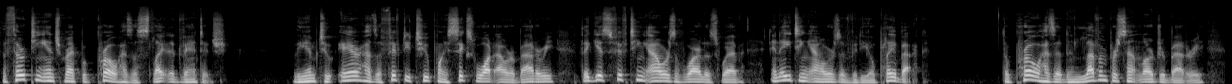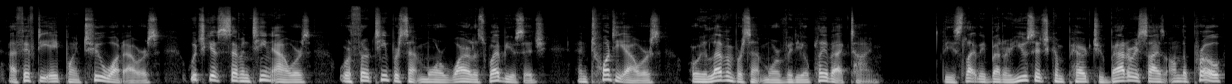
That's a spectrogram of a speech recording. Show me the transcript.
the 13 inch MacBook Pro has a slight advantage. The M2 Air has a 52.6 watt hour battery that gives 15 hours of wireless web and 18 hours of video playback. The Pro has an 11% larger battery at 58.2 watt hours, which gives 17 hours or 13% more wireless web usage and 20 hours or 11% more video playback time. The slightly better usage compared to battery size on the Pro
